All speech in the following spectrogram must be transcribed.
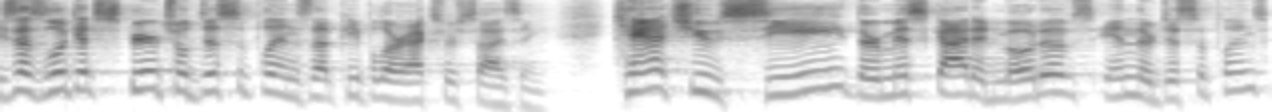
He says, look at spiritual disciplines that people are exercising. Can't you see their misguided motives in their disciplines?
